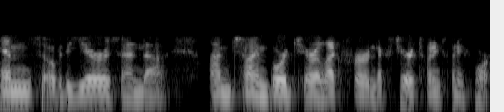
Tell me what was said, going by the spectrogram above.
HIMSS over the years, and uh, I'm Chime board chair elect for next year, 2024.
